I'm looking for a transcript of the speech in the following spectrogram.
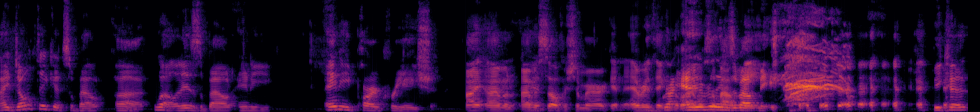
I don't think it's about. Uh, well, it is about any any part of creation. I, I'm an, I'm a selfish American. Everything Right, everything's about, about me. me. because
